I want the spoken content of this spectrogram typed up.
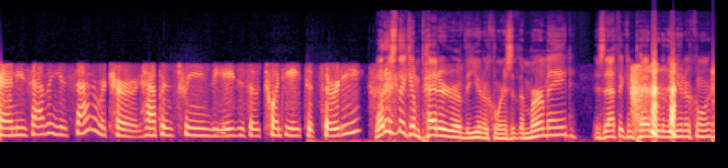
and he's having his Saturn return. Happens between the ages of 28 to 30. What is the competitor of the unicorn? Is it the mermaid? Is that the competitor to the unicorn?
